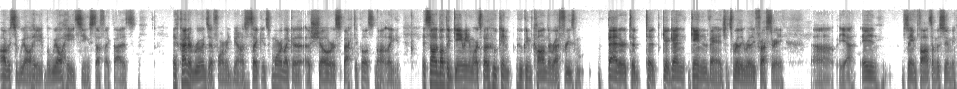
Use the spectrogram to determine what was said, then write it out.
obviously we all hate, but we all hate seeing stuff like that. It's it kind of ruins it for me to be honest. It's like it's more like a, a show or a spectacle. It's not like it's not about the game anymore. It's about who can who can con the referees better to to get gain, gain an advantage. It's really really frustrating. Uh, yeah, Aiden, same thoughts. I'm assuming.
